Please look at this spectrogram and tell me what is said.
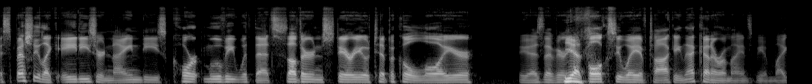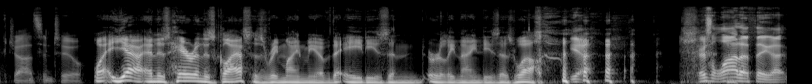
especially like 80s or 90s court movie with that southern stereotypical lawyer who has that very Yes. folksy way of talking, that kind of reminds me of Mike Johnson too. Well, yeah, and his hair and his glasses remind me of the '80s and early '90s as well. Yeah. There's a lot of things. uh,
